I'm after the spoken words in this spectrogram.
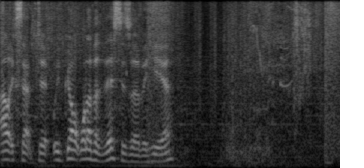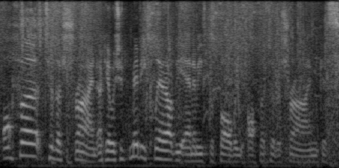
I'll accept it. We've got whatever this is over here. Offer to the shrine. Okay, we should maybe clear out the enemies before we offer to the shrine, because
